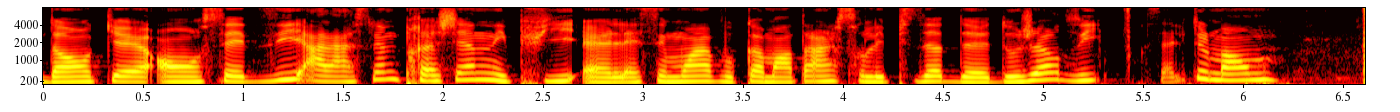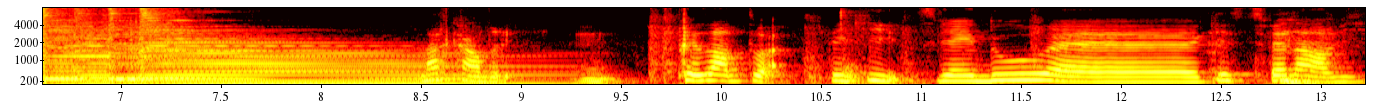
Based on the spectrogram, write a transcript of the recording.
Donc, euh, on se dit à la semaine prochaine et puis laissez-moi vos commentaires sur l'épisode d'aujourd'hui. Salut tout le monde! Marc-André, mm. présente-toi. T'es qui? Tu viens d'où? Qu'est-ce que tu fais dans la vie?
